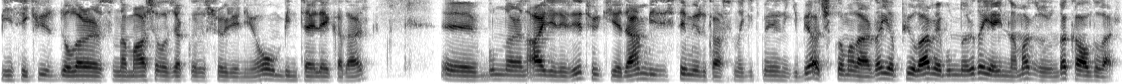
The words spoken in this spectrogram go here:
1800 dolar arasında maaş alacakları söyleniyor. 10.000 TL kadar. Bunların aileleri Türkiye'den biz istemiyorduk aslında gitmelerini gibi açıklamalarda yapıyorlar ve bunları da yayınlamak zorunda kaldılar.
